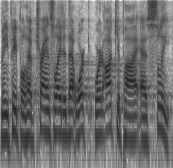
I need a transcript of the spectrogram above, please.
Many people have translated that word, word occupy as sleep.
